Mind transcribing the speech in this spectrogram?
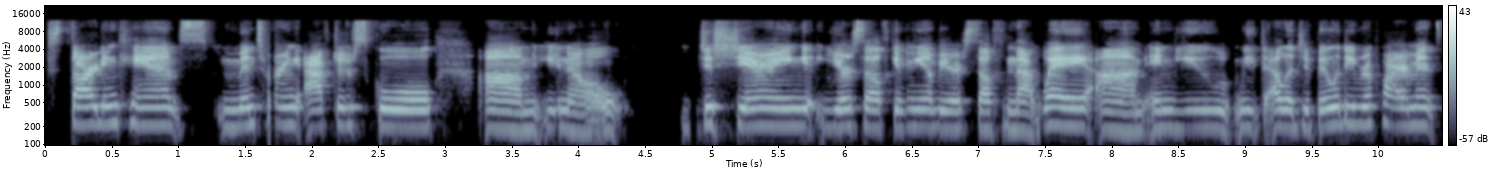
starting camps, mentoring after school, um, you know, just sharing yourself, giving of yourself in that way, um, and you meet the eligibility requirements,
